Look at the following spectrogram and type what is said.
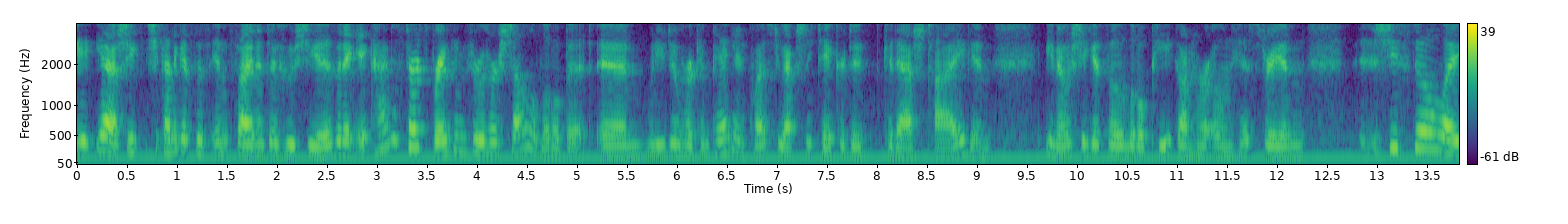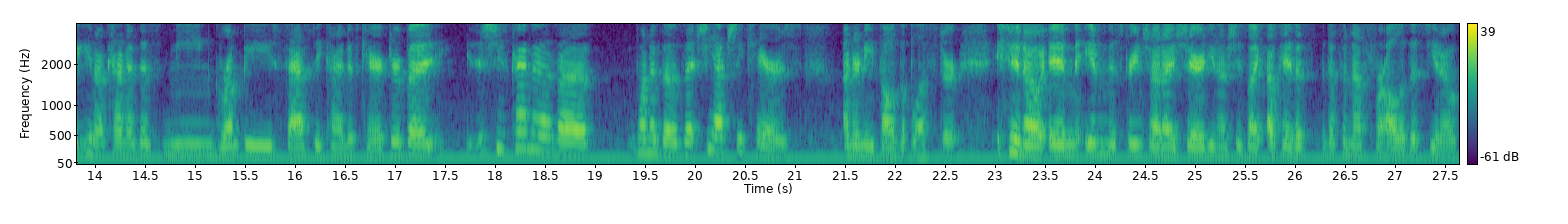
it, yeah, she she kind of gets this insight into who she is, and it, it kind of starts breaking through her shell a little bit. And when you do her companion quest, you actually take her to Cadash Thaig, and you know she gets a little peek on her own history, and she's still like you know kind of this mean, grumpy, sassy kind of character, but she's kind of uh, one of those that she actually cares underneath all the bluster you know in even the screenshot i shared you know she's like okay that's that's enough for all of this you know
